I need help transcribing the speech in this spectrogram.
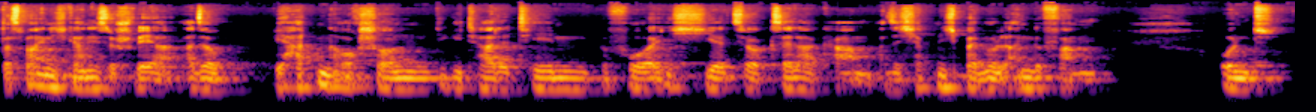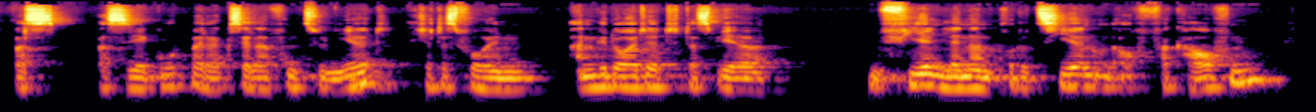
Das war eigentlich gar nicht so schwer. Also wir hatten auch schon digitale Themen, bevor ich hier zur Xella kam. Also ich habe nicht bei Null angefangen. Und was, was sehr gut bei der Xella funktioniert, ich hatte es vorhin angedeutet, dass wir in vielen Ländern produzieren und auch verkaufen.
